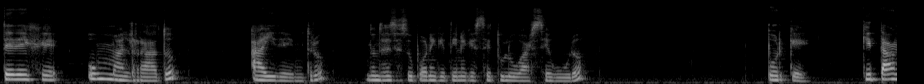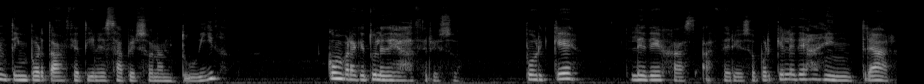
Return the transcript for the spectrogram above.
te deje un mal rato ahí dentro, donde se supone que tiene que ser tu lugar seguro? ¿Por qué? ¿Qué tanta importancia tiene esa persona en tu vida? Como para que tú le dejes hacer eso. ¿Por qué le dejas hacer eso? ¿Por qué le dejas entrar?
